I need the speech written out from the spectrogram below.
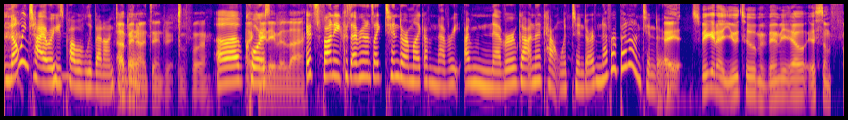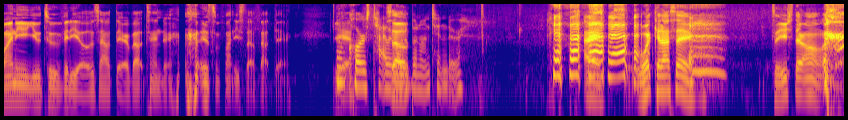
Knowing Tyler, he's probably been on Tinder. I've been on Tinder before. Of course. I can't even lie. It's funny because everyone's like Tinder. I'm like, I've never, I've never gotten an account with Tinder. I've never been on Tinder. Hey, speaking of YouTube and Vimeo, it's some funny YouTube videos out there about Tinder. it's some funny stuff out there. Of course, Tyler So- would have been on Tinder. Hey, what can I say? To each their own.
